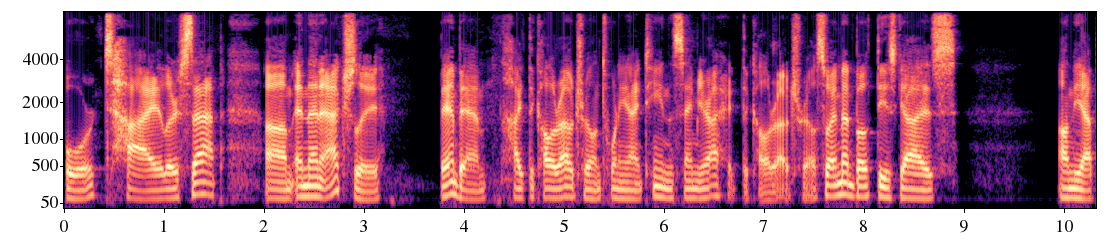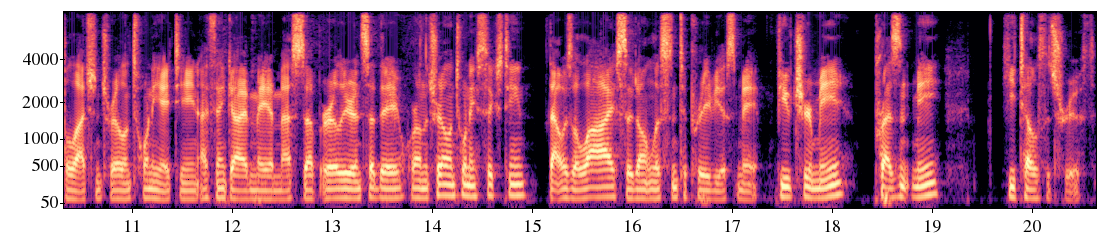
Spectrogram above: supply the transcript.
or Tyler Sapp. Um, and then actually, Bam Bam hiked the Colorado Trail in 2019, the same year I hiked the Colorado Trail. So I met both these guys on the Appalachian Trail in 2018. I think I may have messed up earlier and said they were on the trail in 2016. That was a lie, so don't listen to previous me. Future me, present me, he tells the truth.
